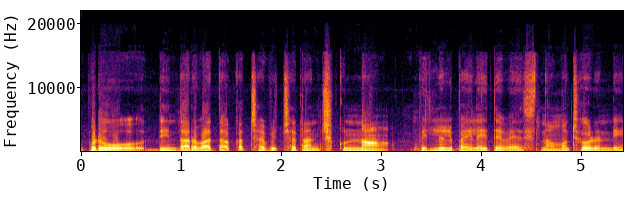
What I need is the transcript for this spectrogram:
ఇప్పుడు దీని తర్వాత కచ్చాపిచ్చ దంచుకున్న వెల్లుల్లిపాయలు అయితే వేస్తున్నాము. చూడండి.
